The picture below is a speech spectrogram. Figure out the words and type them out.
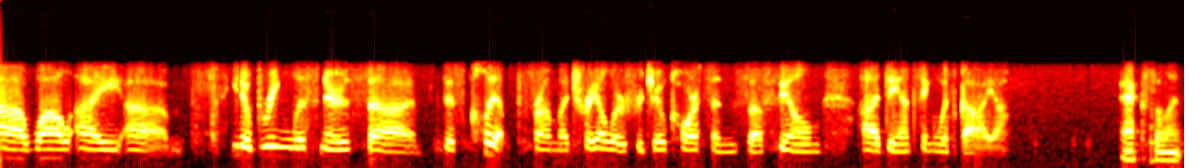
uh, while I, um, you know, bring listeners uh, this clip from a trailer for Jo Carson's uh, film uh, Dancing with Gaia. Excellent.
